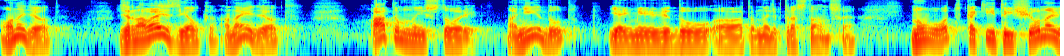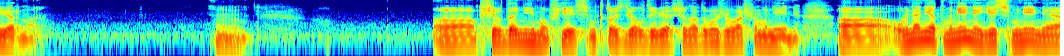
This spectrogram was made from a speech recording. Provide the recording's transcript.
он идет. Зерновая сделка, она идет. Атомные истории, они идут. Я имею в виду а, атомная электростанция. Ну вот, какие-то еще, наверное, а, псевдонимов есть. Кто сделал диверсию на дружбе, ваше мнение. А, у меня нет мнения, есть мнение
